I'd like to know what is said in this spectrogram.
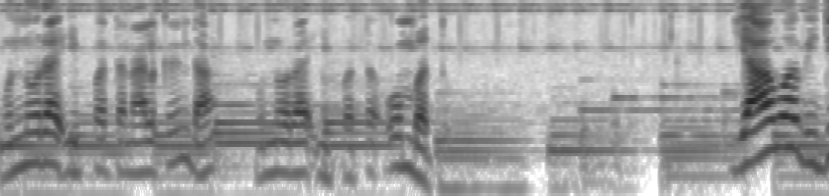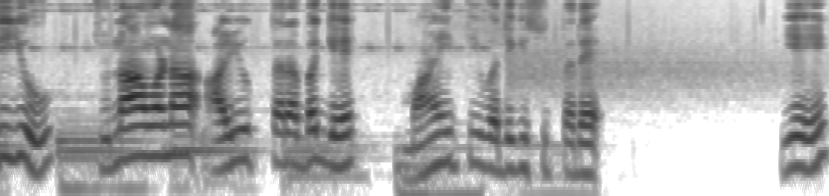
ಮುನ್ನೂರ ಇಪ್ಪತ್ತ ನಾಲ್ಕರಿಂದ ಮುನ್ನೂರ ಇಪ್ಪತ್ತ ಒಂಬತ್ತು ಯಾವ ವಿಧಿಯು ಚುನಾವಣಾ ಆಯುಕ್ತರ ಬಗ್ಗೆ ಮಾಹಿತಿ ಒದಗಿಸುತ್ತದೆ? ಎ,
